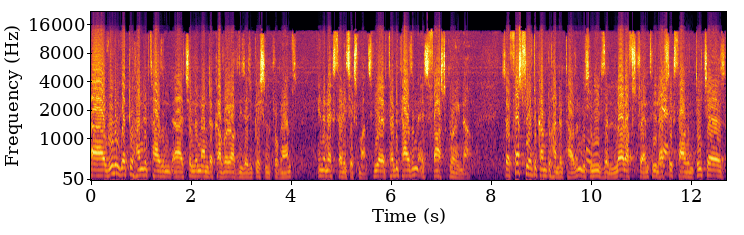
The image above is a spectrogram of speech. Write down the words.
Uh, we will get to 100,000 uh, children under cover of these educational programs in the next 36 months. We are at 30,000, it's fast growing now. So first we have to come to 100,000, which needs a lot of strength. We'll have 6,000 teachers,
